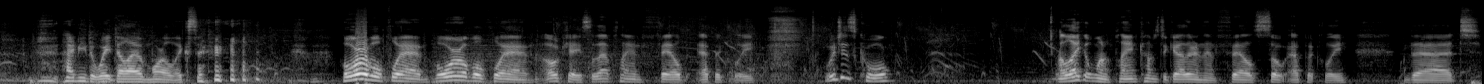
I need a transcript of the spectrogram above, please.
I need to wait till I have more elixir. horrible plan. Horrible plan. Okay, so that plan failed epically. Which is cool. I like it when a plan comes together and then fails so epically that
